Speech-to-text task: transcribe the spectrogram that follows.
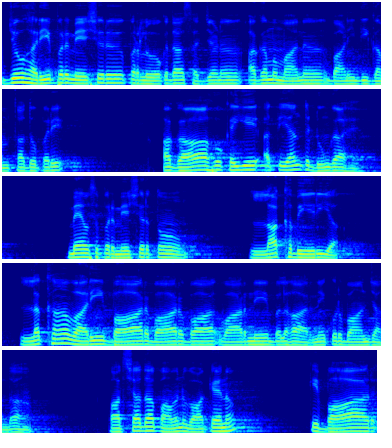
ਜੋ ਹਰੀ ਪਰਮੇਸ਼ਰ ਪਰਲੋਕ ਦਾ ਸੱਜਣ, ਅਗਮ ਮਨ ਬਾਣੀ ਦੀ ਗਮਤਾ ਤੋਂ ਪਰੇ, ਅਗਾਹ ਕਹੀਏ ਅਤਿਅੰਤ ਡੂੰਗਾ ਹੈ। ਮੈਂ ਉਸ ਪਰਮੇਸ਼ਰ ਤੋਂ ਲੱਖ ਬੇਰੀਆ, ਲੱਖਾਂ ਵਾਰੀ ਬਾਰ-ਬਾਰ ਬਾਰ ਵਾਰ ਨੇ ਬਲਹਾਰ ਕੁਰਬਾਨ ਜਾਂਦਾ ਹਾਂ। ਪਾਤਸ਼ਾਹ ਦਾ ਪਾਵਨ ਵਾਕ ਹੈ ਨਾ ਕਿ ਬਾਰ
